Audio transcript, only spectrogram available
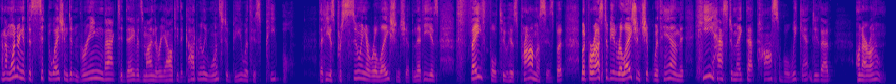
And I'm wondering if this situation didn't bring back to David's mind the reality that God really wants to be with his people, that he is pursuing a relationship, and that he is faithful to his promises. But, but for us to be in relationship with him, he has to make that possible. We can't do that on our own.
